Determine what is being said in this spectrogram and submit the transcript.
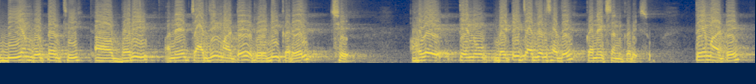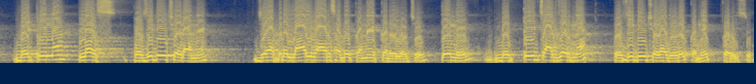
ડીએમ વોટરથી ભરી અને ચાર્જિંગ માટે રેડી કરેલ છે. હવે તેનું બેટરી ચાર્જર સાથે કનેક્શન કરીશું. તે માટે બેટરીના પ્લસ પોઝિટિવ છેડાને જે આપણે લાલ વાયર સાથે કનેક્ટ કરેલો છે, તેને બેટરી ચાર્જરના પોઝિટિવ છેડા જોડે કનેક્ટ કરીશું.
